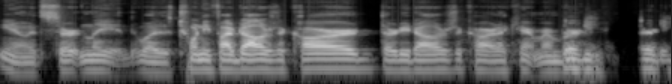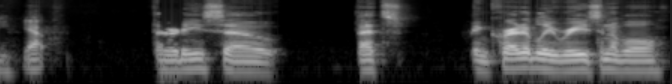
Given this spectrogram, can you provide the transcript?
you know, it's certainly what is twenty five dollars a card, thirty dollars a card. I can't remember. 30, 30. Yep. 30. So that's incredibly reasonable.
